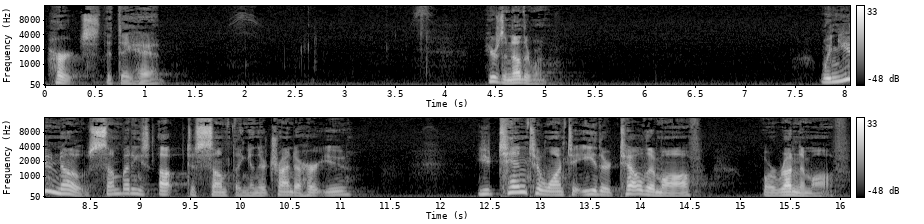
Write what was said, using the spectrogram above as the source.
hurts that they had. Here's another one. When you know somebody's up to something and they're trying to hurt you, you tend to want to either tell them off or run them off.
